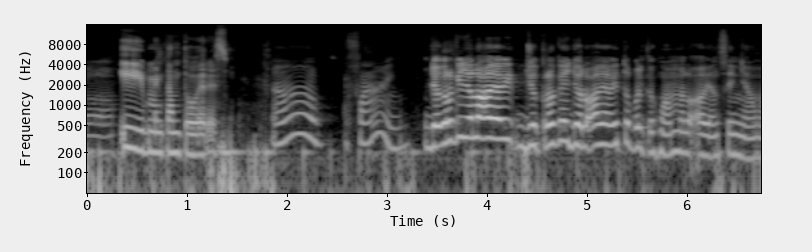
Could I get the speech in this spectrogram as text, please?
Oh. Y me encantó ver eso. Ah, fine. Yo creo que yo lo había yo creo que yo lo había visto porque Juan me lo había enseñado.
